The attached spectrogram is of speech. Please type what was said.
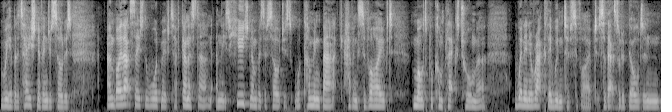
rehabilitation of injured soldiers. And by that stage, the war had moved to Afghanistan, and these huge numbers of soldiers were coming back having survived multiple complex trauma when in Iraq they wouldn't have survived. So that sort of golden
